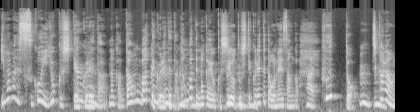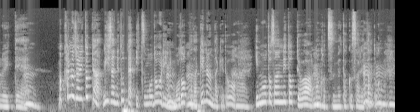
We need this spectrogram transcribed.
今まですごいよくしてくれた、なんか頑張ってくれてた、うんうんうんうん頑張って仲良くしようとしてくれてたお姉さんが、はい。ふっとうんうん。力を抜いて、うんまあ、彼女にとっては、リーさんにとってはいつも通りに戻っただけなんだけど、はい。妹さんにとっては、なんか冷たくされたとか、うんうんうん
